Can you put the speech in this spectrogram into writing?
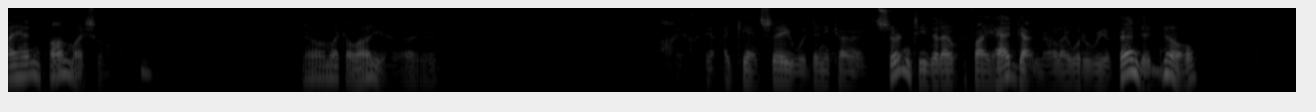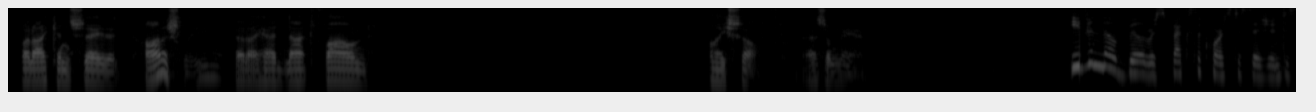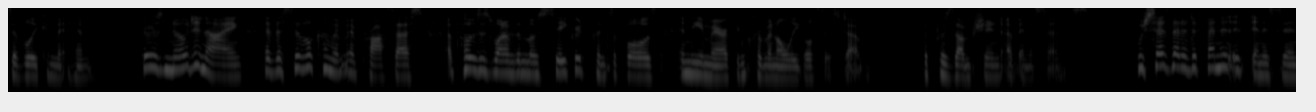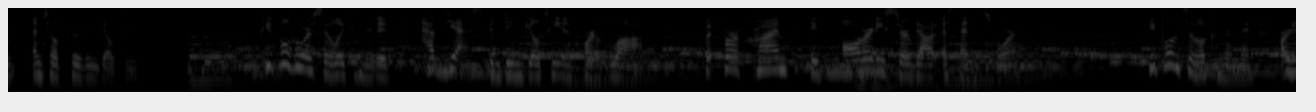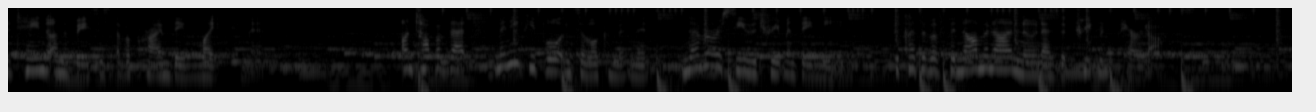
I hadn't found myself. Hmm. No, I'm not gonna lie to you. I, can't say with any kind of certainty that I, if I had gotten out, I would have reoffended. No, but I can say that honestly, that I had not found myself as a man. Even though Bill respects the court's decision to civilly commit him, there is no denying that the civil commitment process opposes one of the most sacred principles in the American criminal legal system the presumption of innocence, which says that a defendant is innocent until proven guilty. People who are civilly committed have, yes, been deemed guilty in a court of law, but for a crime they've already served out a sentence for. People in civil commitment are detained on the basis of a crime they might commit. On top of that, many people in civil commitment never receive the treatment they need because of a phenomenon known as the treatment paradox.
